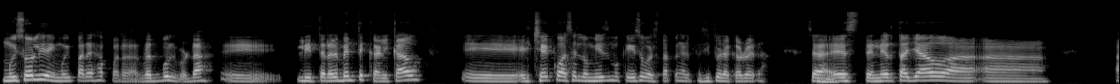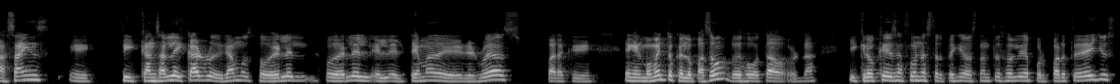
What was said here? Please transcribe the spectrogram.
muy sólida y muy pareja para Red Bull, ¿verdad? Eh, literalmente calcado. eh, el checo hace lo mismo que hizo Verstappen al principio de la carrera. O sea, es tener tallado a, a, a Sainz eh, y cansarle el carro, digamos, joderle el, joderle el, el, el tema de, de, ruedas para que en el momento que lo pasó, lo dejó botado, ¿verdad? Y creo que esa fue una estrategia bastante sólida por parte de ellos.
